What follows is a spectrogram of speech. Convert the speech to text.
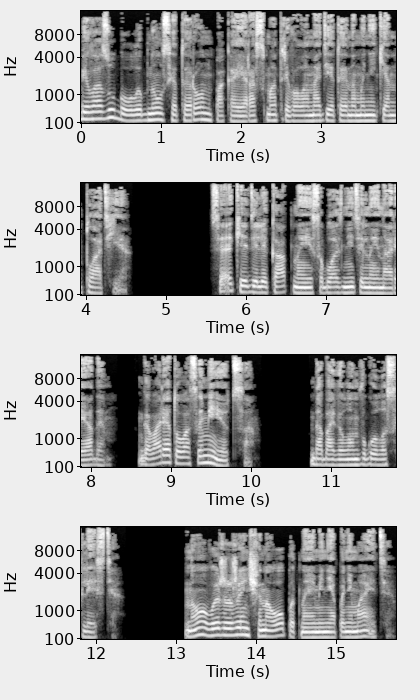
Белозубо улыбнулся Терон, пока я рассматривала надетое на манекен платье. «Всякие деликатные и соблазнительные наряды, говорят, у вас имеются», — добавил он в голос Лести. «Но вы же женщина опытная, меня понимаете.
